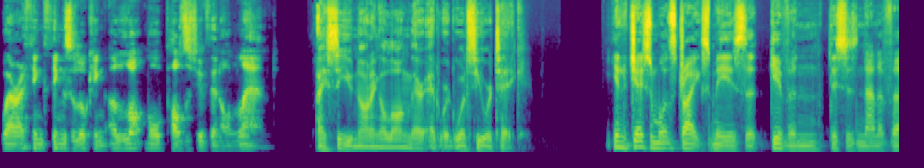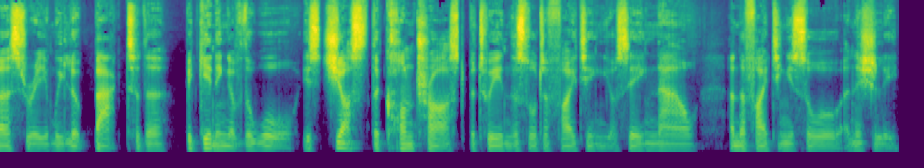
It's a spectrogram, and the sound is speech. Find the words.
where I think things are looking a lot more positive than on land. I see you nodding along there, Edward. What's your take? You know, Jason, what strikes me is that given this is an anniversary and we look back to the beginning of the war is just the contrast between the sort of fighting you're seeing now and the fighting you saw initially.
